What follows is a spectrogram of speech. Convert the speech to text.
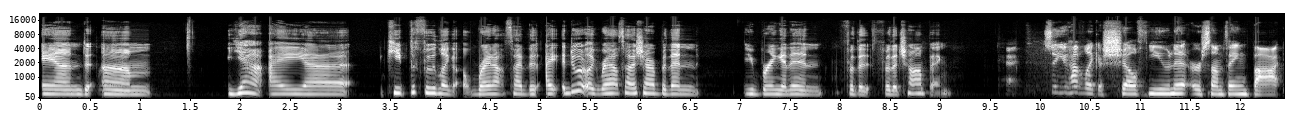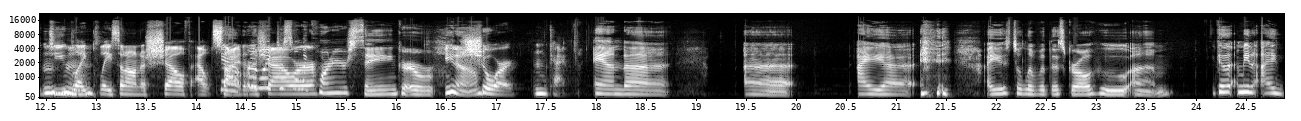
And um, yeah, I uh, keep the food like right outside the. I do it like right outside the shower, but then you bring it in for the for the chomping. Okay. So you have like a shelf unit or something, but do you like place it on a shelf outside or of the like just on the corner of your sink, or you know. Sure. Okay. And uh, uh, I uh, I used to live with this girl who um, because I mean I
